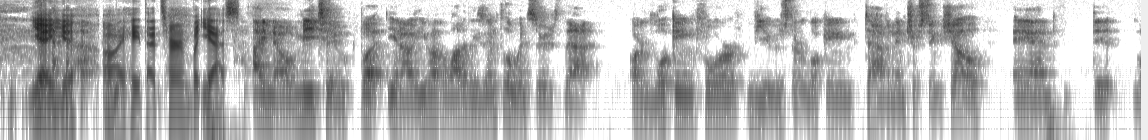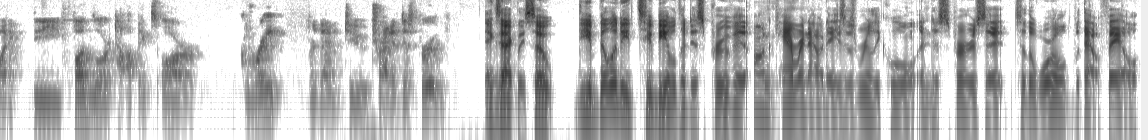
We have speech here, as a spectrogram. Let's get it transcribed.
yeah, yeah. Oh, I hate that term, but yes. I know, me too. But you know, you have a lot of these influencers that are looking for views. They're looking to have an interesting show, and the like the Fuddlore topics are great for them to try to disprove. Exactly. So the ability to be able to disprove it on camera nowadays is really cool and disperse it to the world without fail.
